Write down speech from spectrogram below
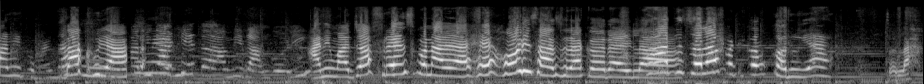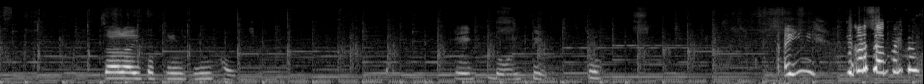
आम्ही तुम्हाला दाखवूया. आम्ही रांगोळी. आणि माझ्या फ्रेंड्स पण आले आहे. होळी साजरा करायला. हा तर चला पटकन करूया. चला. चला इथं तीन तीन खायची. एक दोन तीन. आई तिकडे चल पटकन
